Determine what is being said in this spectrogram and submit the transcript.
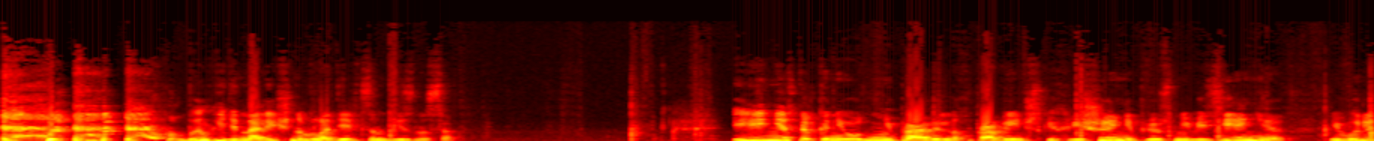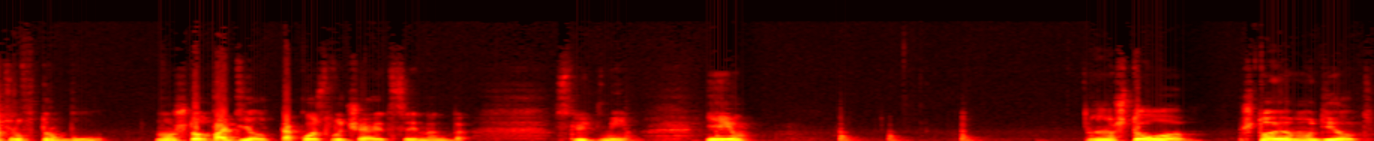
был единоличным владельцем бизнеса. И несколько неправильных управленческих решений плюс невезение и вылетел в трубу. Ну что поделать, такое случается иногда с людьми. И что что ему делать?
